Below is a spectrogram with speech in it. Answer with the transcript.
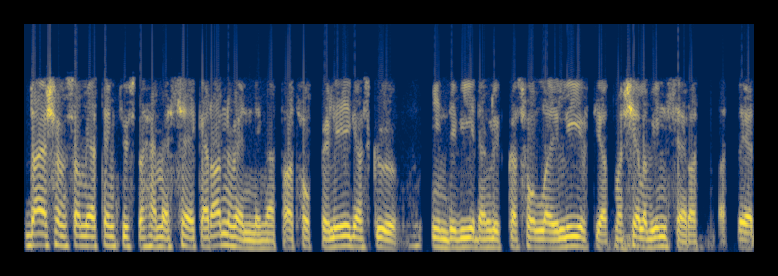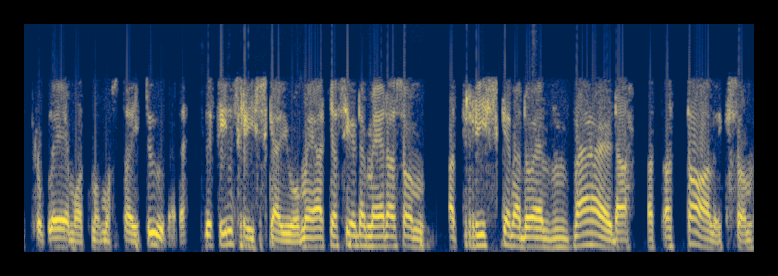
där känns som jag tänkte just det här med säker användning, att, att hoppeligen skulle individen lyckas hålla i liv till att man själv inser att, att det är ett problem och att man måste ta itu med det. Det finns risker ju, men att jag ser det mer som att riskerna då är värda att, att ta liksom.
